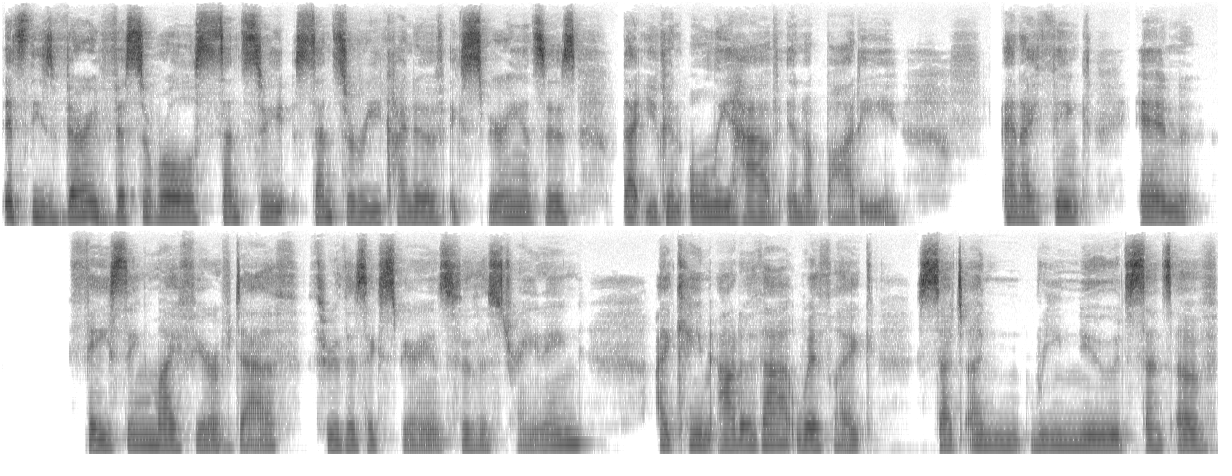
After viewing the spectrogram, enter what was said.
it's these very visceral sensory sensory kind of experiences that you can only have in a body. And I think in facing my fear of death through this experience, through this training, I came out of that with like such a renewed sense of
